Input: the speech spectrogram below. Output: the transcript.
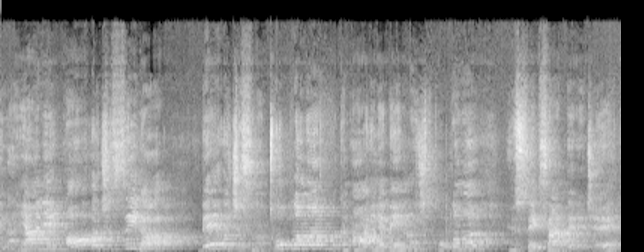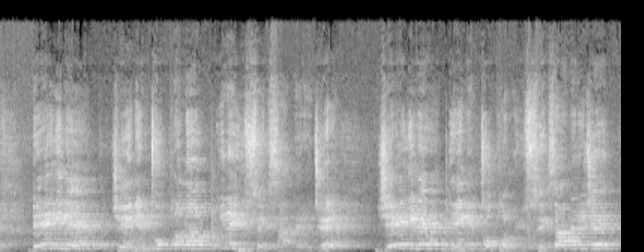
gelen. Yani A açısıyla B açısının toplamı, bakın A ile B'nin açısı toplamı 180 derece. B ile C'nin toplamı yine 180 derece. C ile D'nin toplamı 180 derece.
